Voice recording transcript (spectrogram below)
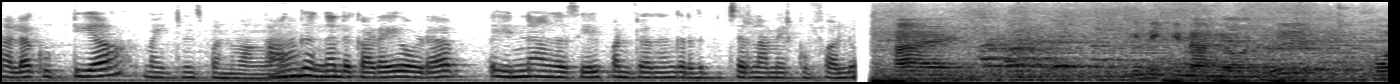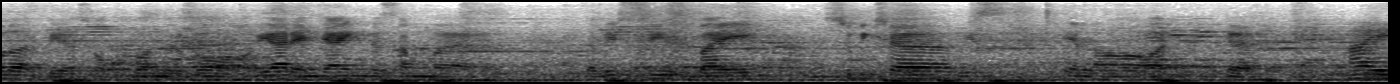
நல்லா குட்டியாக மெயின்டெனன்ஸ் பண்ணுவாங்க. அங்கங்கே அந்த கடையோட என்ன அங்கே சேல் பண்ணுறாங்கங்கிறது பிக்சர் எல்லாமே இருக்கும். ஃபாலோ இன்னைக்கு நாங்கள் வந்து போலார் பியர் ஷாப் வந்திருக்கோம் we are enjoying the summer the wish is by Subiksha is a lot hi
